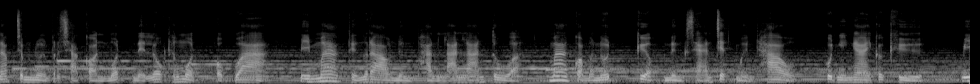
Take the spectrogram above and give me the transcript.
นับจำนวนประชากรมดในโลกทั้งหมด พบว่ามีมากถึงราว 1,000 ล้านล้านตัว มากกว่ามนุษย์เกือบ 170,000 เท่า พูดง่ายๆก็คือ มี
